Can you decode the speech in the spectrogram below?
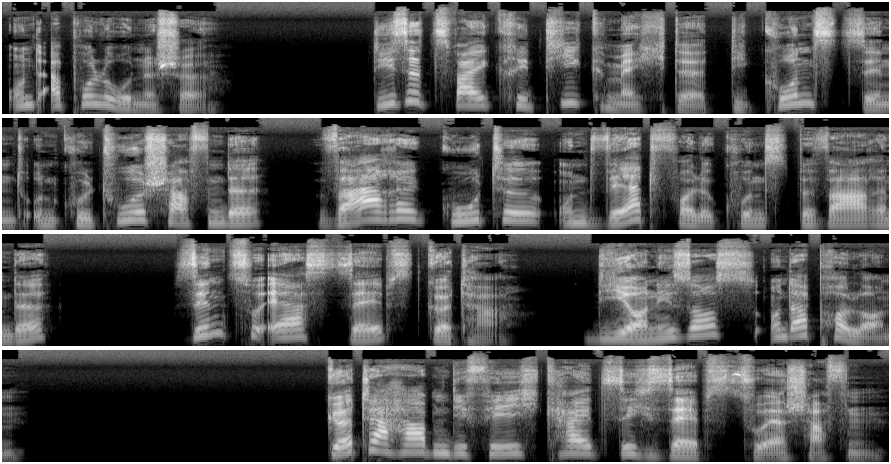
und Apollonische. Diese zwei Kritikmächte, die Kunst sind und Kulturschaffende, Wahre, gute und wertvolle Kunst bewahrende sind zuerst selbst Götter, Dionysos und Apollon. Götter haben die Fähigkeit, sich selbst zu erschaffen,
